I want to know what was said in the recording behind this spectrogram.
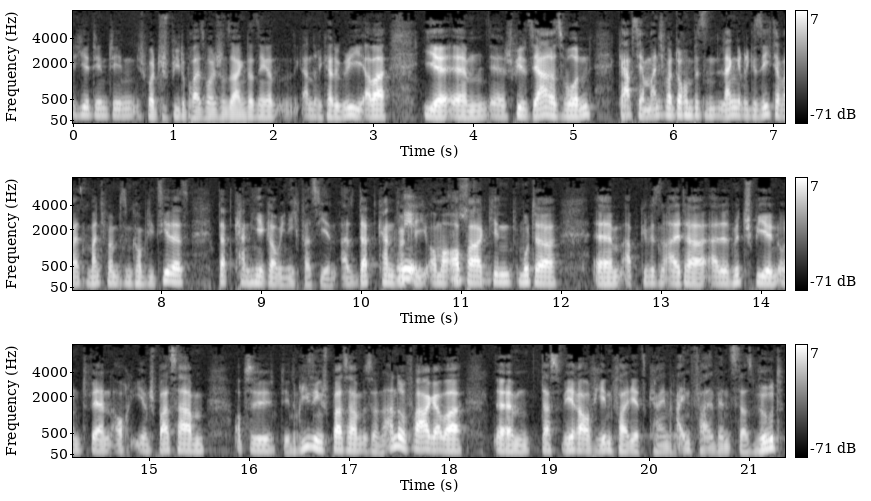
hier den, den, ich wollte Spielepreis wollte ich schon sagen, das ist eine andere Kategorie, aber hier ähm, äh, Spiel des Jahres wurden, gab es ja manchmal doch ein bisschen langere Gesichter, weil es manchmal ein bisschen komplizierter ist. Das kann hier, glaube ich, nicht passieren. Also das kann wirklich nee, Oma, Opa, Kind, Mutter ähm, ab gewissem Alter alles mitspielen und werden auch ihren Spaß haben. Ob sie den riesigen Spaß haben, ist eine andere Frage, aber ähm, das wäre auf jeden Fall jetzt kein Reinfall, wenn es das wird.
